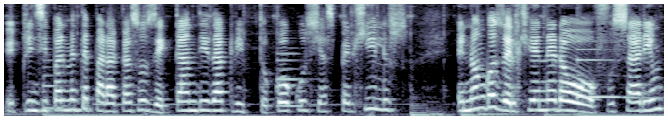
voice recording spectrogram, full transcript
eh, principalmente para casos de Candida, Cryptococcus y Aspergillus. En hongos del género Fusarium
